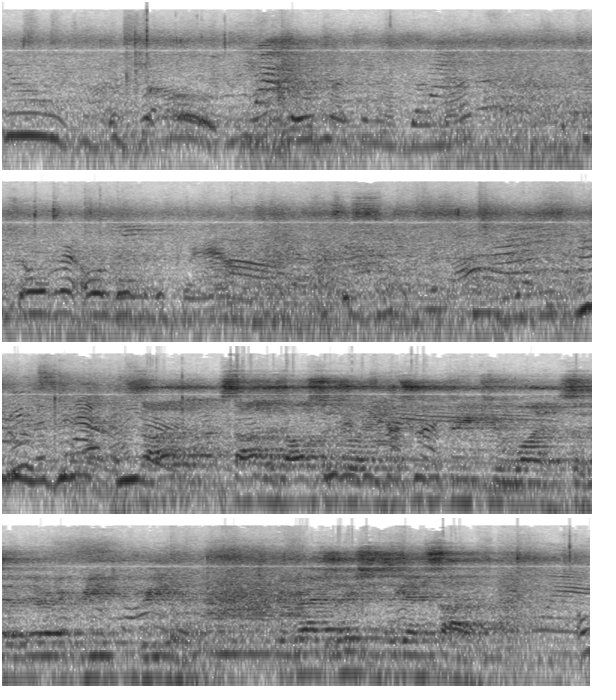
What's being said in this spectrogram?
Dude, bro, you played like when I've done that. It's over all over the ground. Saad is also joining Troop 321, so they're, agreed, agreed in. Congratulations again? I'm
